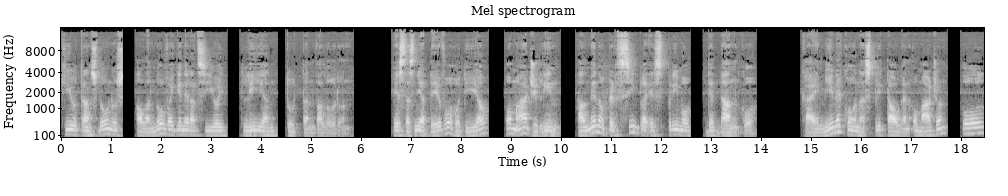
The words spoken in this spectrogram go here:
kiu transdonus alla novae generatioi lian tutan valoron. Estas nia devo hodiau omagi lin, almeno per simple esprimo de danco. Cae mine conas plitaugan omagion ol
